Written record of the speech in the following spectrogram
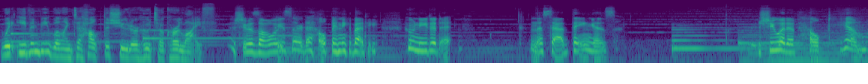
would even be willing to help the shooter who took her life. She was always there to help anybody who needed it. And the sad thing is, she would have helped him.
